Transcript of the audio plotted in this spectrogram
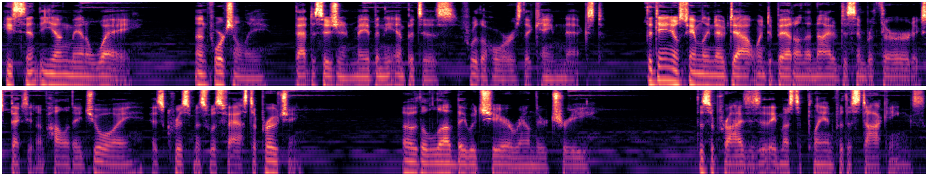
He sent the young man away. Unfortunately, that decision may have been the impetus for the horrors that came next. The Daniels family no doubt went to bed on the night of December 3rd, expectant of holiday joy, as Christmas was fast approaching. Oh, the love they would share around their tree. The surprises that they must have planned for the stockings.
